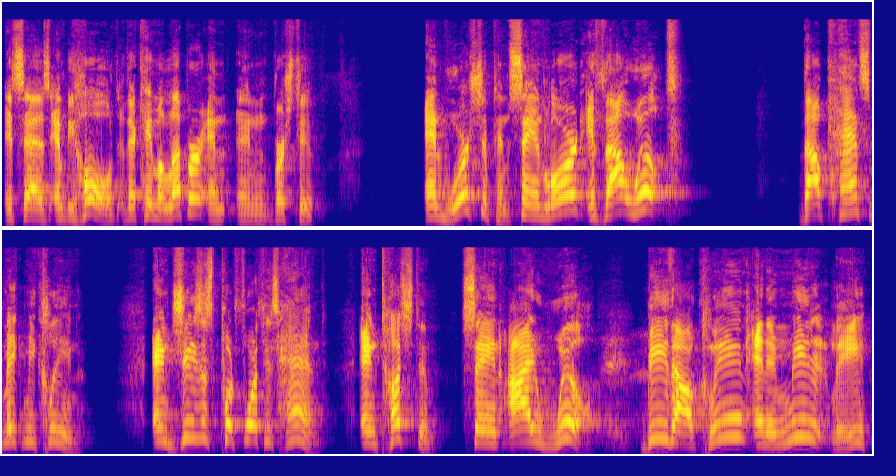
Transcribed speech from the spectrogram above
It says, And behold, there came a leper, and in verse 2, and worshiped him, saying, Lord, if thou wilt, thou canst make me clean. And Jesus put forth his hand and touched him, saying, I will, be thou clean. And immediately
